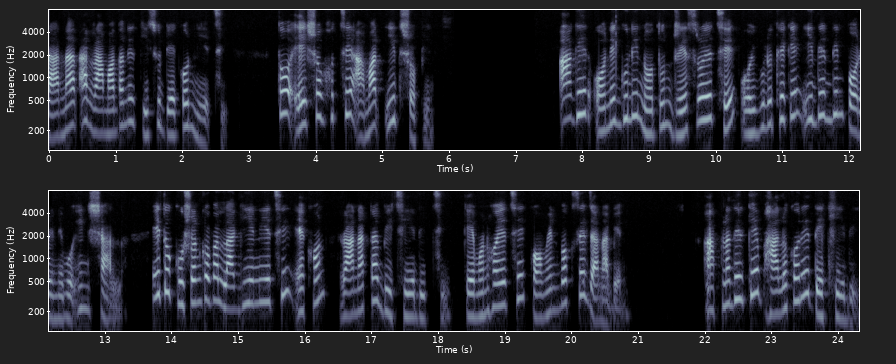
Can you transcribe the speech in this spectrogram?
রানার আর রামাদানের কিছু ডেকোর নিয়েছি। তো এইসব হচ্ছে আমার ঈদ শপিং। আগের অনেকগুলি নতুন ড্রেস রয়েছে, ওইগুলো থেকে ঈদের দিন পরে নেব ইনশাল্লাহ এই তো কুশন কভার লাগিয়ে নিয়েছি, এখন রানারটা বিছিয়ে দিচ্ছি। কেমন হয়েছে কমেন্ট বক্সে জানাবেন। আপনাদেরকে ভালো করে দেখিয়ে দিই।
